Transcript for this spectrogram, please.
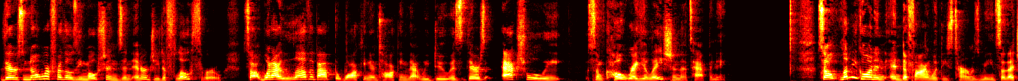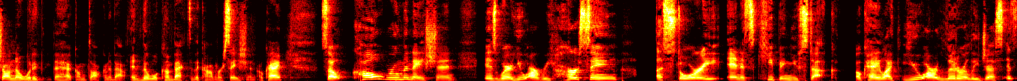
there's nowhere for those emotions and energy to flow through. So, what I love about the walking and talking that we do is there's actually some co regulation that's happening. So let me go on and, and, define what these terms mean so that y'all know what the heck I'm talking about. And then we'll come back to the conversation. Okay. So co rumination is where you are rehearsing a story and it's keeping you stuck. Okay. Like you are literally just, it's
